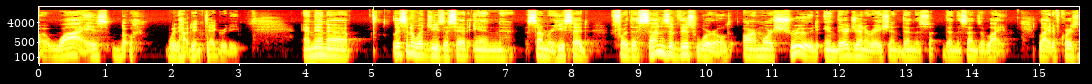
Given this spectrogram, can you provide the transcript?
uh, wise, but without integrity. And then uh, listen to what Jesus said in summary. He said, "For the sons of this world are more shrewd in their generation than the than the sons of light." Light. Of course,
